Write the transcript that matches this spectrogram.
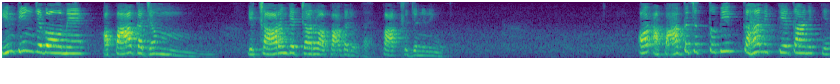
इन तीन जगहों में अपाकजम ये चारों के चारों अपाकज होता है. पाक से जन्य नहीं होता. और अपाकजत्व भी कहा नित्य कहा नित्य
